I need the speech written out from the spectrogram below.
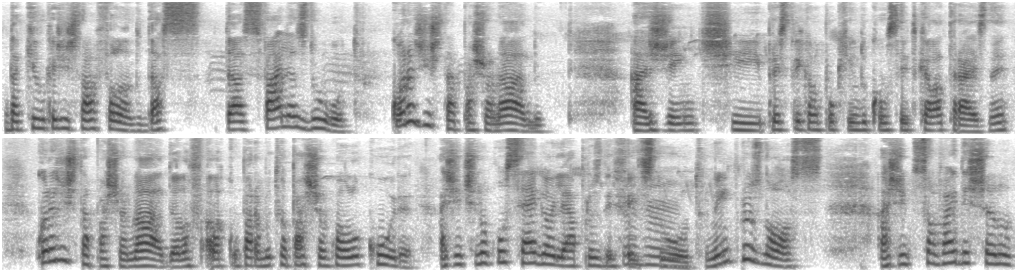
Daquilo que a gente estava falando, das, das falhas do outro. Quando a gente está apaixonado, a gente. Para explicar um pouquinho do conceito que ela traz, né? Quando a gente está apaixonado, ela, ela compara muito a paixão com a loucura. A gente não consegue olhar para os defeitos uhum. do outro, nem para os nossos. A gente só vai deixando.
